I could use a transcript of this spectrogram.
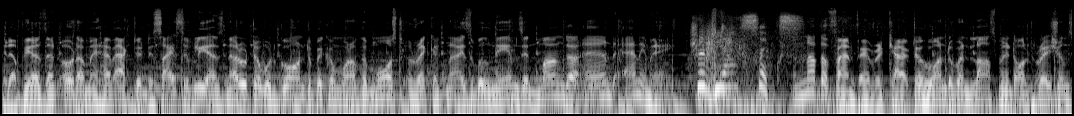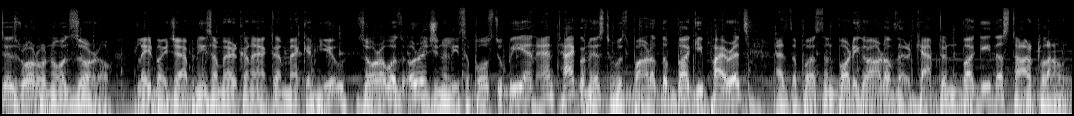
It appears that Oda may have acted decisively as Naruto would go on to become one of the most recognizable names in manga and anime. Trivia 6. Another fan favorite character who underwent last minute alterations is Roronoa Zoro. Played by Japanese American actor Mekan Yu, Zoro was originally supposed to be an antagonist who's part of the Buggy Pirates as the personal bodyguard of their captain Buggy the Star Clown.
